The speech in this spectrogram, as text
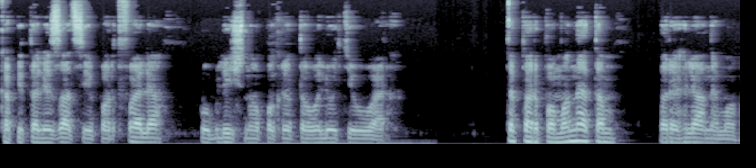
капіталізації портфеля публічного по криптовалюті вверх. Тепер по монетам переглянемо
